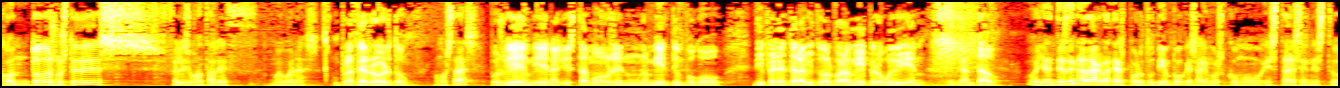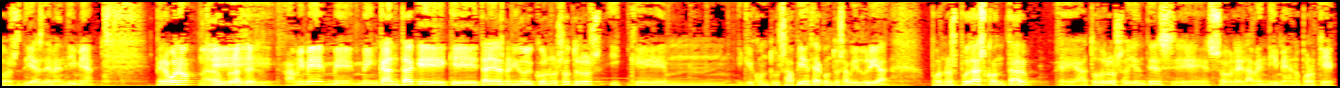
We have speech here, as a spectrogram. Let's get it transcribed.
Con todos ustedes, Félix González, muy buenas. Un placer, Roberto. ¿Cómo estás? Pues bien, bien, aquí estamos en un ambiente un poco diferente al habitual para mí, pero muy bien, encantado. Oye, antes de nada, gracias por tu tiempo, que sabemos cómo estás en estos días de vendimia. Pero bueno, Nada, un eh, a mí me, me- me encanta que, que te hayas venido hoy con nosotros y que, mm, y que con tu sapiencia, con tu sabiduría, pues nos puedas contar eh, a todos los oyentes eh, sobre la vendimia, ¿no? Porque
